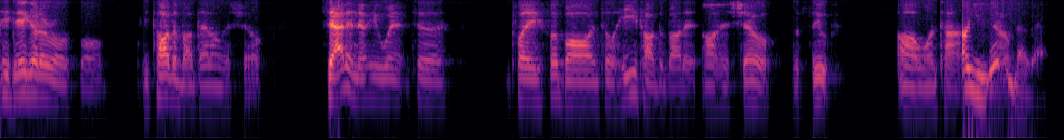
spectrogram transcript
He did go to Rose Bowl. He talked about that on the show. See, I didn't know he went to play football until he talked about it on his show, The Soup, uh, one time. Oh, you didn't know that?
